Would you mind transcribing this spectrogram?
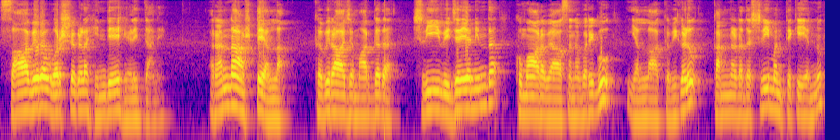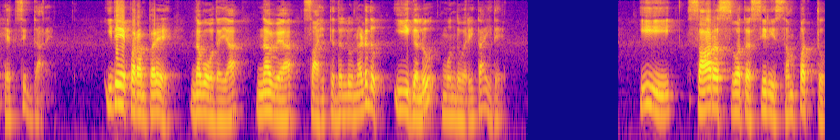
ಸಾವಿರ ವರ್ಷಗಳ ಹಿಂದೆ ಹೇಳಿದ್ದಾನೆ. ರನ್ನ ಅಷ್ಟೇ ಅಲ್ಲ, ಕವಿರಾಜ ಮಾರ್ಗದ ಶ್ರೀ ವಿಜಯನಿಂದ ಕುಮಾರವ್ಯಾಸನವರೆಗೂ ಎಲ್ಲ ಕವಿಗಳು ಕನ್ನಡದ ಶ್ರೀಮಂತಿಕೆಯನ್ನು ಹೆಚ್ಚಿಸಿದ್ದಾರೆ. ಇದೇ ಪರಂಪರೆ ನವೋದಯ, ನವ್ಯ ಸಾಹಿತ್ಯದಲ್ಲೂ ನಡೆದು ಈಗಲೂ ಮುಂದುವರಿತಾ ಇದೆ. ಈ ಸಾರಸ್ವತ ಸಿರಿ ಸಂಪತ್ತು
